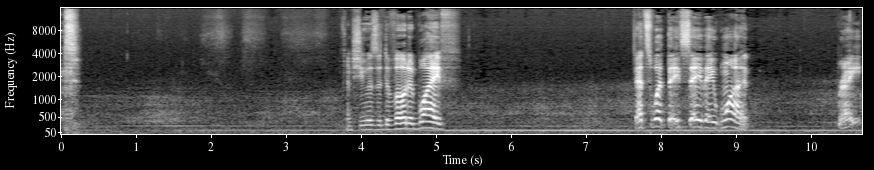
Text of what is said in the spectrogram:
and she was a devoted wife. That's what they say they want. Right?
